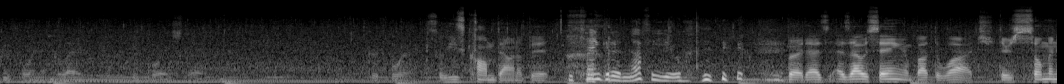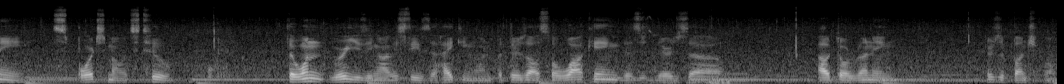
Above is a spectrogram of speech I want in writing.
Good boy, Nikolai. Good boy, stay. Good boy. So he's calmed down a bit. He can't get enough of you. But as, as I was saying about the watch, there's so many sports modes too. The one we're using obviously is the hiking one, but there's also walking. There's there's uh, outdoor running. There's a bunch of them.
